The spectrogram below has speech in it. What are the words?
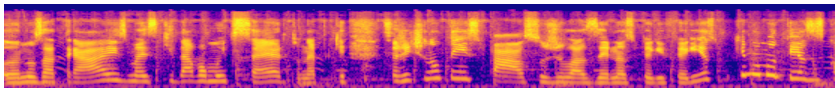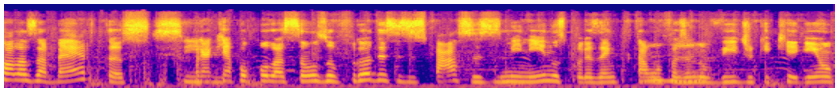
anos atrás, mas que dava muito certo, né? Porque se a gente não tem espaços de lazer nas periferias, por que não manter as escolas abertas para que a população usufrua desses espaços? Esses meninos, por exemplo, que estavam uhum. fazendo vídeo que queriam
